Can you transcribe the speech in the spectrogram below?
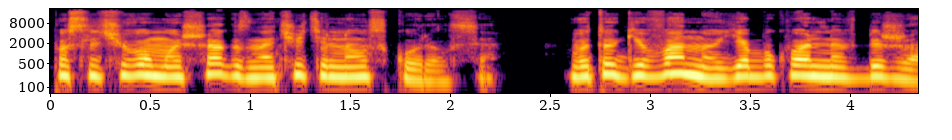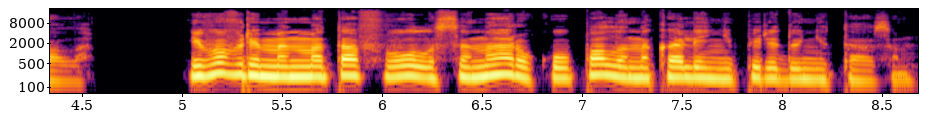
после чего мой шаг значительно ускорился. В итоге в ванную я буквально вбежала. И вовремя намотав волосы на руку, упала на колени перед унитазом.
